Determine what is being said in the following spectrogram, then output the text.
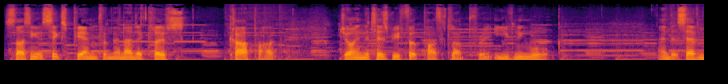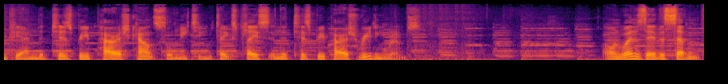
starting at 6pm from the Nadder Close car park, join the Tisbury Footpath Club for an evening walk. And at 7pm, the Tisbury Parish Council meeting takes place in the Tisbury Parish Reading Rooms. On Wednesday the 7th,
